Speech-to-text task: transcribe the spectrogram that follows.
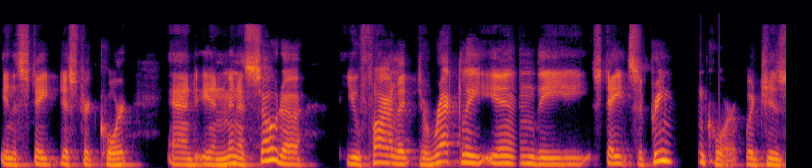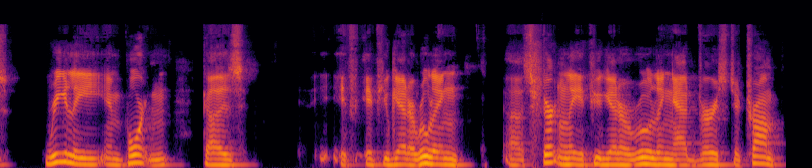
in a state district court, and in Minnesota, you file it directly in the state Supreme Court, which is really important because if if you get a ruling, uh, certainly if you get a ruling adverse to Trump,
